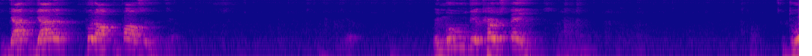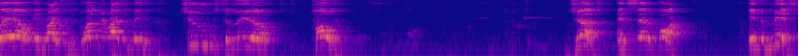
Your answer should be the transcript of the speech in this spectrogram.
You got you got to put off the falsehood. Yep. Remove the accursed things. Dwell in righteousness. Dwelling in righteousness meaning choose to live holy, just, and set apart in the midst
